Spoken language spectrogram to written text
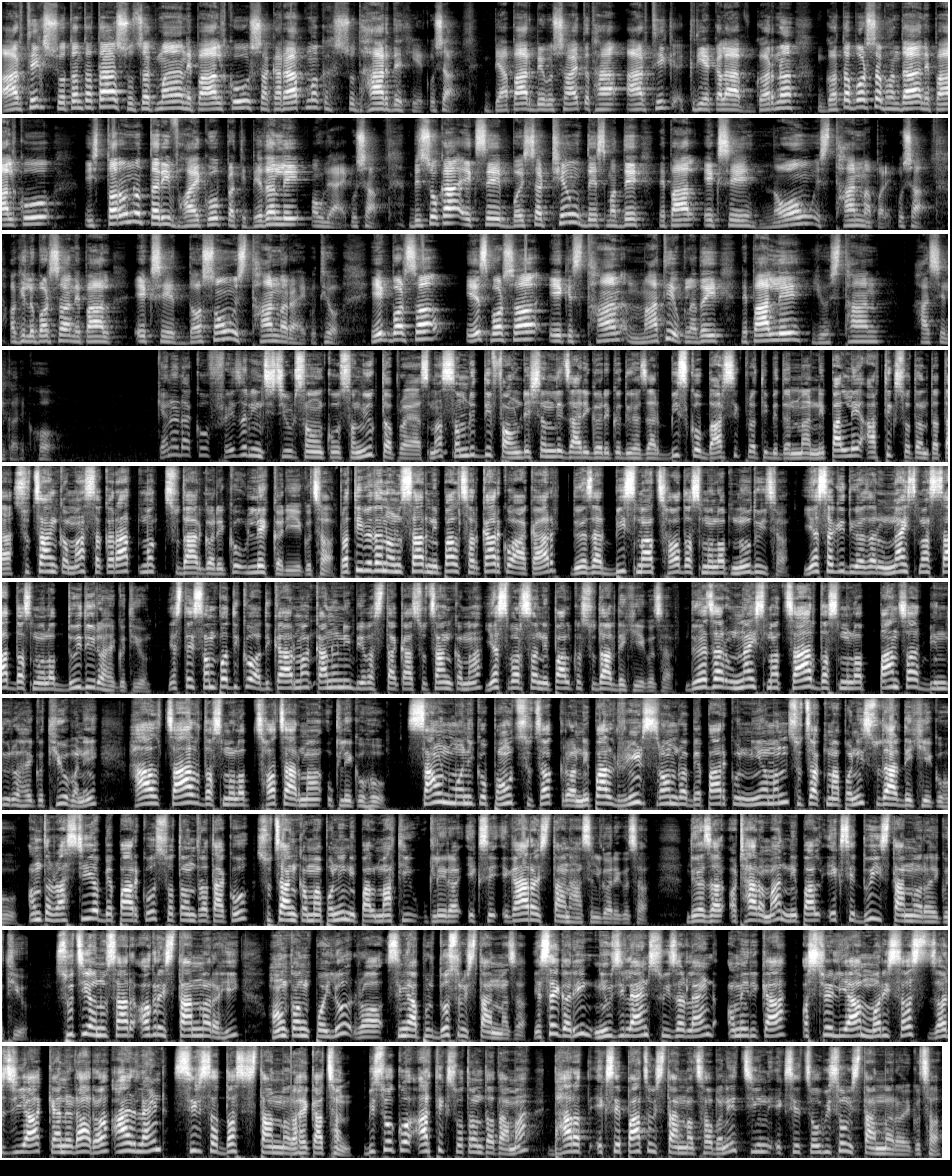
आर्थिक स्वतन्त्रता सूचकमा नेपालको सकारात्मक सुधार देखिएको छ। व्यापार व्यवसाय तथा आर्थिक क्रियाकलाप गर्न गत वर्षभन्दा नेपालको स्तरोन्नतरी भएको प्रतिवेदनले औल्याएको छ। विश्वका एक सय बैसठ्यौँ देशमध्ये नेपाल एक सय नौँ स्थानमा परेको छ। अघिल्लो वर्ष नेपाल एक सय दसौँ स्थानमा रहेको थियो। एक वर्ष यस वर्ष एक स्थान माथि उक्लँदै नेपालले यो स्थान हासिल गरेको हो। क्यानाडाको फ्रेजर इन्स्टिच्युटसँगको संयुक्त प्रयासमा समृद्धि फाउन्डेसनले जारी गरेको दुई हजार बिसको वार्षिक प्रतिवेदनमा नेपालले आर्थिक स्वतन्त्रता सूचाङ्कमा सकारात्मक सुधार गरेको उल्लेख गरिएको छ। प्रतिवेदन अनुसार नेपाल सरकारको आकार दुई हजार बिसमा छ दशमलव नौ दुई छ यसअघि दुई हजार उन्नाइसमा सात दशमलव दुई दुई रहेको थियो। यस्तै सम्पत्तिको अधिकारमा कानुनी व्यवस्थाका सूचाङ्कमा यस वर्ष नेपालको सुधार देखिएको छ। दुई हजार उन्नाइसमा चार दशमलव पाँच चार बिन्दु रहेको थियो भने हाल चार दशमलव छ चारमा उक्लेको हो। साउन्ड मनीको पहुँच सूचक र नेपाल ऋण श्रम र व्यापारको नियमन सूचकमा पनि सुधार देखिएको हो। अन्तर्राष्ट्रिय व्यापारको स्वतन्त्रताको सूचाङ्कमा पनि नेपाल माथि उक्लेर एक सय एघार स्थान हासिल गरेको छ। दुई हजार अठारमा नेपाल एक सय दुई स्थानमा रहेको थियो। सूची अनुसार अग्र स्थानमा रही हङकङ पहिलो र सिङ्गापुर दोस्रो स्थानमा छ। यसै गरी New Zealand Switzerland America Australia Mauritius Georgia Canada र आयरल्यान्ड शीर्ष दस स्थानमा रहेका छन्। विश्वको आर्थिक स्वतन्त्रतामा भारत एक सय पाँचौँ स्थानमा छ भने चीन एक सय चौबिसौँ स्थानमा रहेको छ।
